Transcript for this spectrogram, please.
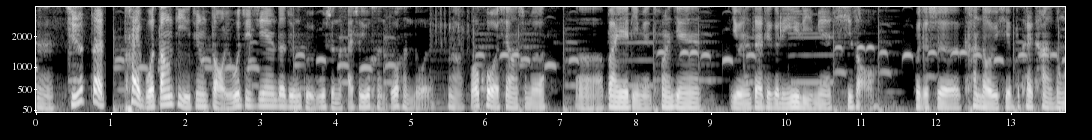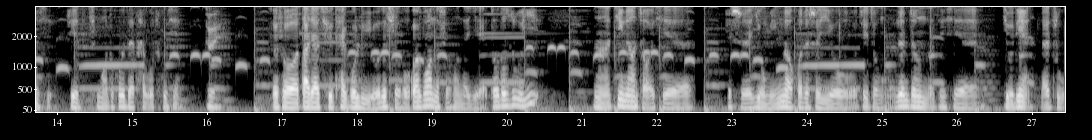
嗯，其实，在泰国当地这种导游之间的这种鬼故事呢，还是有很多很多的。嗯，包括像什么，呃，半夜里面突然间有人在这个淋浴里面洗澡，或者是看到一些不该看的东西，这些情况都会在泰国出现。对，所以说大家去泰国旅游的时候、观光的时候呢，也多多注意。嗯，尽量找一些就是有名的或者是有这种认证的这些酒店来住，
